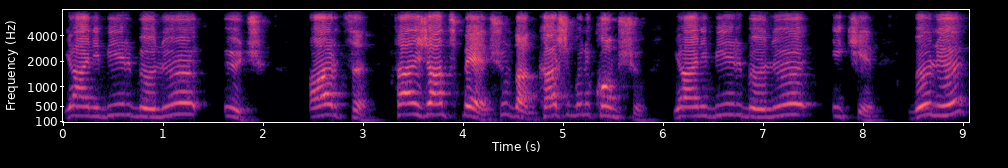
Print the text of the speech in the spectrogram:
Yani 1 bölü 3 artı tanjant B. Şuradan karşı bölü komşu. Yani 1 bölü 2 bölü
